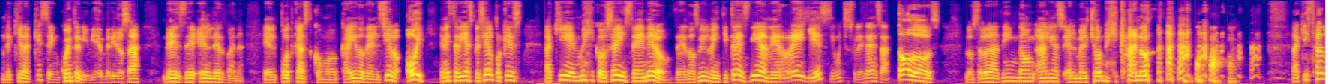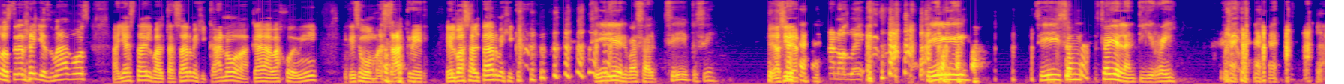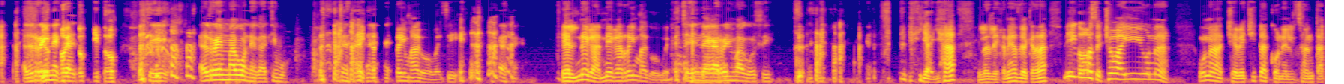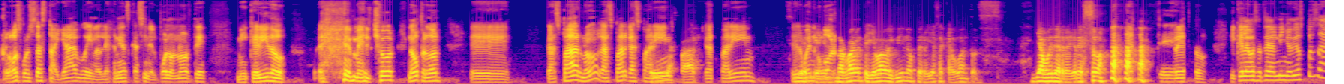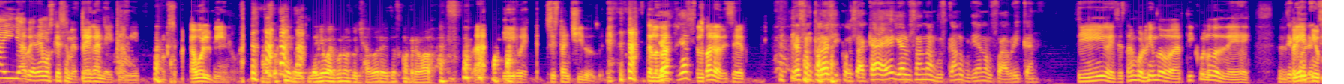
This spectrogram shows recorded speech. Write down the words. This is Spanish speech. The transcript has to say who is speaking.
Speaker 1: donde quiera que se encuentren y bienvenidos a Desde el Nirvana, el podcast como caído del cielo. Hoy, en este día especial, porque es aquí en México 6 de enero de 2023, Día de Reyes, y muchas felicidades a todos. Los saluda Ding Dong, alias el Melchor mexicano. aquí están los tres Reyes Magos, allá está el Baltasar mexicano, acá abajo de mí, que es como masacre, el Basaltar mexicano.
Speaker 2: sí, el Basal, sí, pues sí.
Speaker 1: Así de güey.
Speaker 2: Sí, sí, son, soy el antirrey. El rey negativo. Sí, el rey mago negativo.
Speaker 1: rey mago, güey, sí. El nega, nega rey mago, güey.
Speaker 2: Sí, nega rey mago, sí.
Speaker 1: Y allá, en las lejanías del Canadá, digo, se echó ahí una, una chevechita con el Santa Claus, por eso está hasta allá, güey, en las lejanías casi en el Polo Norte. Mi querido Melchor, no, perdón, eh, Gaspar, ¿no? Gaspar, Gasparín. Gasparín.
Speaker 3: el bueno normalmente llevaba el vino, pero ya se acabó, entonces ya voy de regreso.
Speaker 1: ¿Y qué le vas a traer al niño Dios? Pues ahí ya veremos qué se me pega en el camino, porque se me acabó el vino.
Speaker 3: Ah, le, llevo a algunos luchadores dos con rebabas.
Speaker 1: Ah, sí, güey, sí están chidos, güey. Te los, va, te los va a agradecer.
Speaker 2: Ya son clásicos acá, ¿eh? Ya los andan buscando porque ya nos fabrican.
Speaker 1: Sí, güey, se están volviendo artículos de, de, premium.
